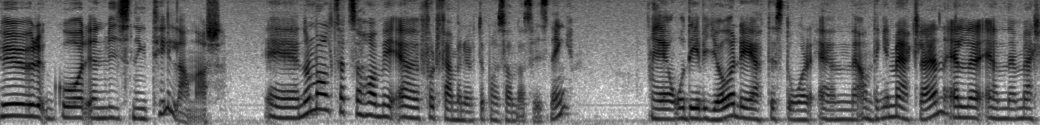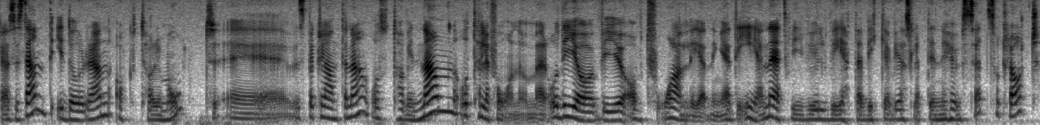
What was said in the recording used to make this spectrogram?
Hur går en visning till annars? Eh, normalt sett så har vi eh, 45 minuter på en söndagsvisning. Eh, och det vi gör det är att det står en, antingen mäklaren eller en mäklarassistent i dörren och tar emot eh, spekulanterna och så tar vi namn och telefonnummer och det gör vi ju av två anledningar. Det ena är att vi vill veta vilka vi har släppt in i huset såklart.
